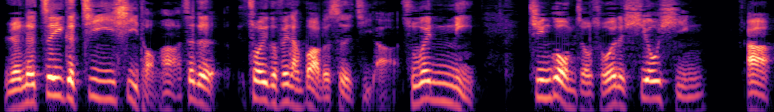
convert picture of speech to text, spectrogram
人的这一个记忆系统啊，这个做一个非常不好的设计啊，除非你经过我们所所谓的修行啊，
